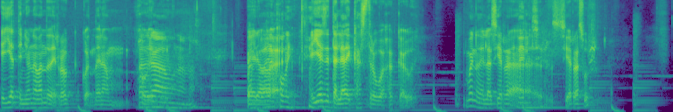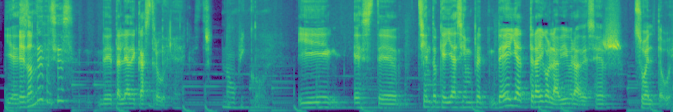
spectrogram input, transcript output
ella tenía una banda de rock cuando era joven. Era uno, ¿no? Pero Era ah, joven. ella es de Talía de Castro, Oaxaca, güey. Bueno, de la Sierra, De la sierra. sierra. Sur. Y es ¿De dónde decías? De Talía de Castro, güey. No pico, güey. Y este, siento que ella siempre, de ella traigo la vibra de ser suelto, güey.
